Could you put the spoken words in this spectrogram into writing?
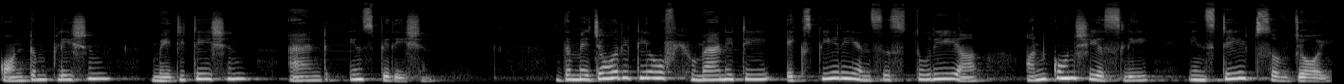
contemplation, meditation, and inspiration. The majority of humanity experiences turiya unconsciously in states of joy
